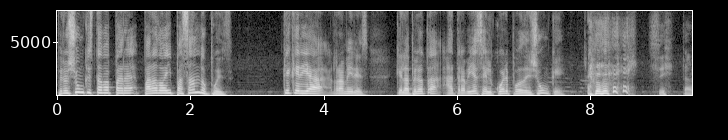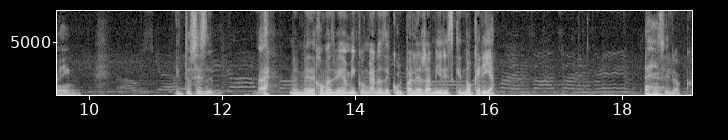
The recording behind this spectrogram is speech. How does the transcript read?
Pero Shunke estaba para- parado ahí pasando, pues. ¿Qué quería Ramírez? Que la pelota atraviese el cuerpo de Shunke. Sí, también. Entonces, ah, me, me dejó más bien a mí con ganas de culparle a Ramírez, que no quería. Sí, loco.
